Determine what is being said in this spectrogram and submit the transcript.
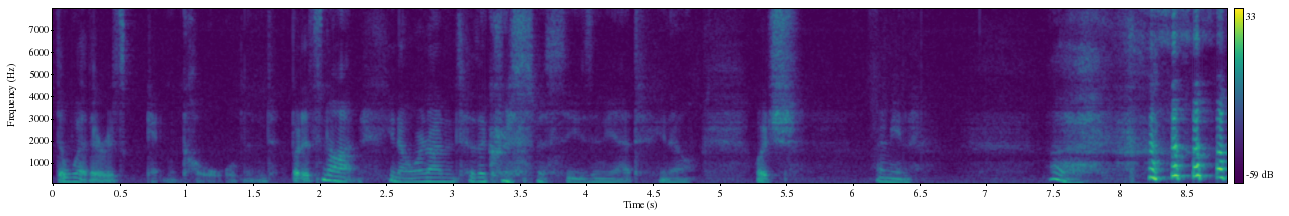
the weather is getting cold. And but it's not. You know, we're not into the Christmas season yet. You know, which, I mean.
